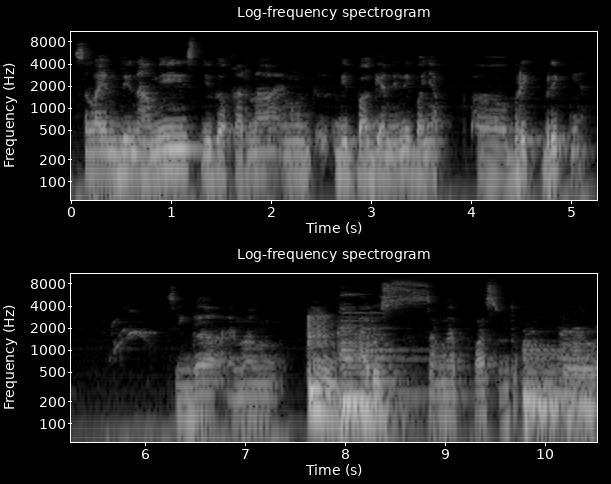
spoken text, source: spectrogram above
Selain dinamis juga karena emang di bagian ini banyak eh, break-breaknya. Sehingga emang harus sangat pas untuk eh,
